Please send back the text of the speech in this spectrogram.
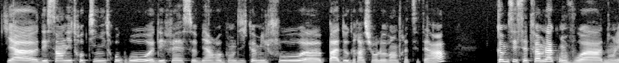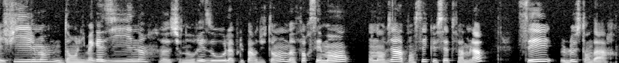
qui a euh, des seins ni trop petits ni trop gros, euh, des fesses bien rebondies comme il faut, euh, pas de gras sur le ventre, etc. Comme c'est cette femme-là qu'on voit dans les films, dans les magazines, sur nos réseaux la plupart du temps, bah forcément, on en vient à penser que cette femme-là, c'est le standard.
